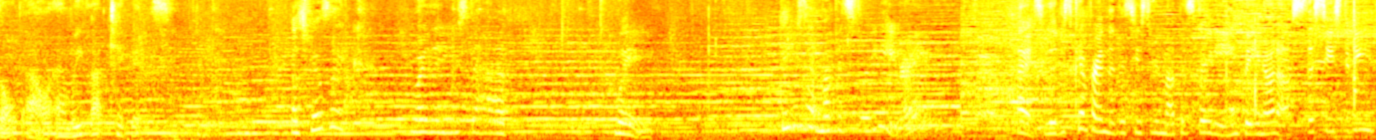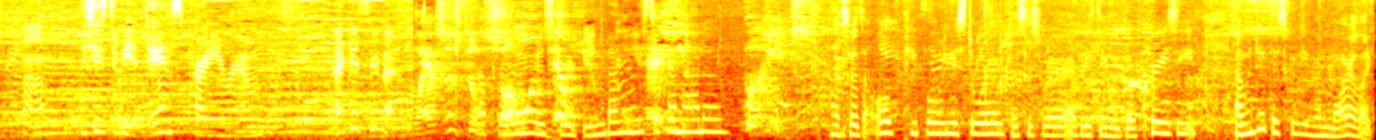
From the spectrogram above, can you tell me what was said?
Sold out, and we got tickets. This feels like where they used to have. Wait. They used to have Muppets 3D, right? Alright, so they just confirmed that this used to be Muppets 3D, but you know what else this used to be? Huh? This used to be a dance party room. I could see that. glasses till Up there is where tells Bean Bunny used to come out of. That's where the old people used to work. This is where everything would go crazy. I wonder if there's gonna be even more like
